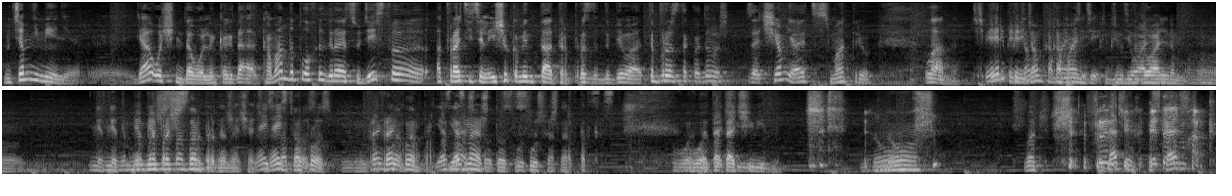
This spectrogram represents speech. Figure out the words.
Но тем не менее, э, я очень доволен, когда команда плохо играет, судейство отвратительно, еще комментатор просто добивает. Ты просто такой думаешь, зачем я это смотрю? Ладно, теперь, теперь перейдем к команде, к индивидуальным... Нет, нет, мне, мне проще с Лэмпорда начать. У меня есть вопрос. Фрэнк, Фрэнк Лэмпорд, я, я знаю, что, что ты слушаешь наш подкаст. Вот, вот это, это очевидно. Но... Вот, Фрэнки, это Альмарк.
